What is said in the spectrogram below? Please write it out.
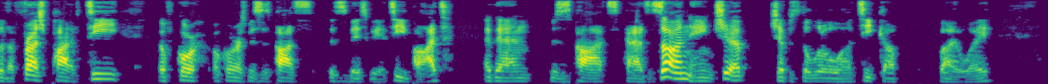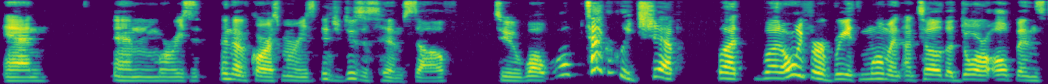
with a fresh pot of tea. Of course, of course, Mrs. Potts. This is basically a teapot. And then Mrs. Potts has a son named Chip. Chip is the little uh, teacup by the way. And and Maurice and of course Maurice introduces himself to well, well technically Chip, but but only for a brief moment until the door opens,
